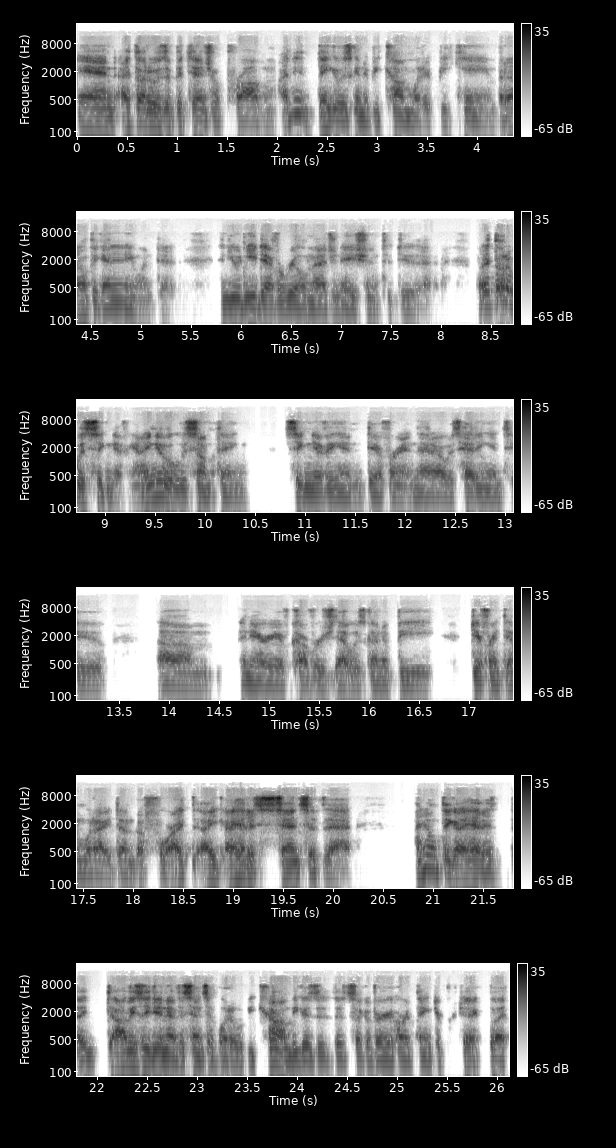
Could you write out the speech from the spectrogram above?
and I thought it was a potential problem. I didn't think it was going to become what it became, but I don't think anyone did. And you would need to have a real imagination to do that. But I thought it was significant. I knew it was something significant and different, and that I was heading into um, an area of coverage that was going to be different than what I had done before. I, I, I had a sense of that. I don't think I had a, I obviously didn't have a sense of what it would become because it's like a very hard thing to predict, but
